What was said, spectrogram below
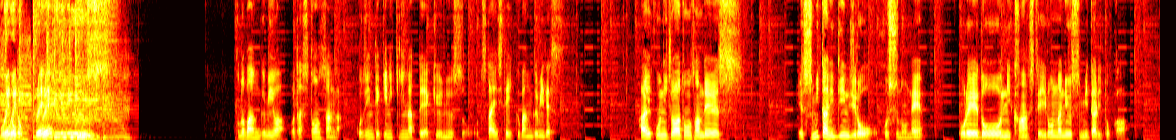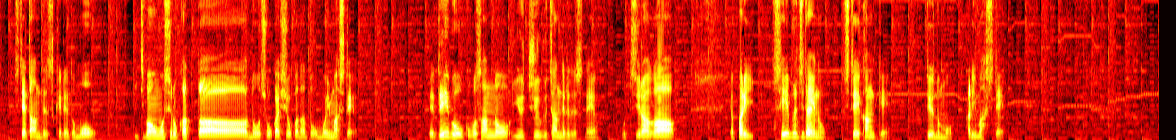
燃えろプロ野球ニュースこの番組は私トンさんが個人的に気になった野球ニュースをお伝えしていく番組です。はいこんにちはトンさんです。え住谷銀次郎捕手のねトレードに関していろんなニュース見たりとかしてたんですけれども一番面白かったのを紹介しようかなと思いまして。デーブ大久保さんの YouTube チャンネルですね。こちらがやっぱり西部時代の師弟関係っていうのもありまして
